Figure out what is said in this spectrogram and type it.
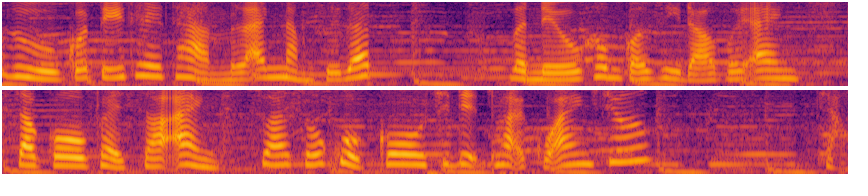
Dù có tí thê thảm là anh nằm dưới đất. Và nếu không có gì đó với anh, sao cô phải xóa ảnh, xóa số của cô trên điện thoại của anh chứ? Chẳng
